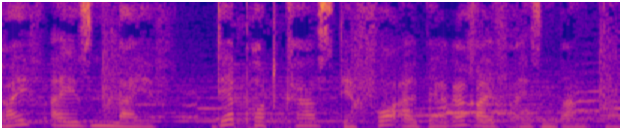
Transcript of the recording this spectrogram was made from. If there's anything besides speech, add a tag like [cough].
Raiffeisen Live, der Podcast der Vorarlberger Raiffeisenbanken.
